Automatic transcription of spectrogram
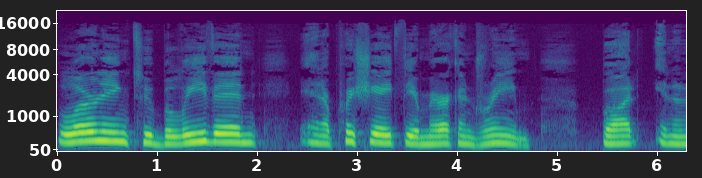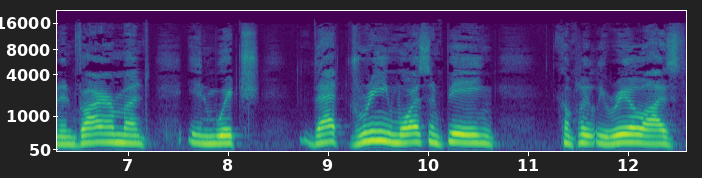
learning to believe in and appreciate the American dream, but in an environment in which that dream wasn't being completely realized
